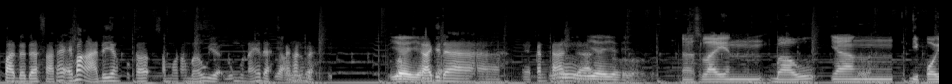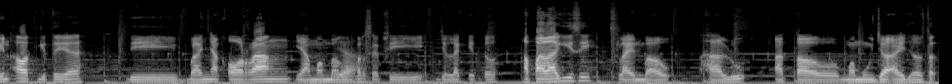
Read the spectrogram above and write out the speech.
pada dasarnya emang ada yang suka sama orang bau ya. Gue mau nanya dah ya sekarang enggak dah. iya iya aja dah. Ya kan Hmm, kagak. iya, iya, gitu. iya. Nah, selain bau yang di point out gitu ya di banyak orang yang membangun Iya. persepsi jelek itu, apalagi sih selain bau, halu atau memuja idol ter-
